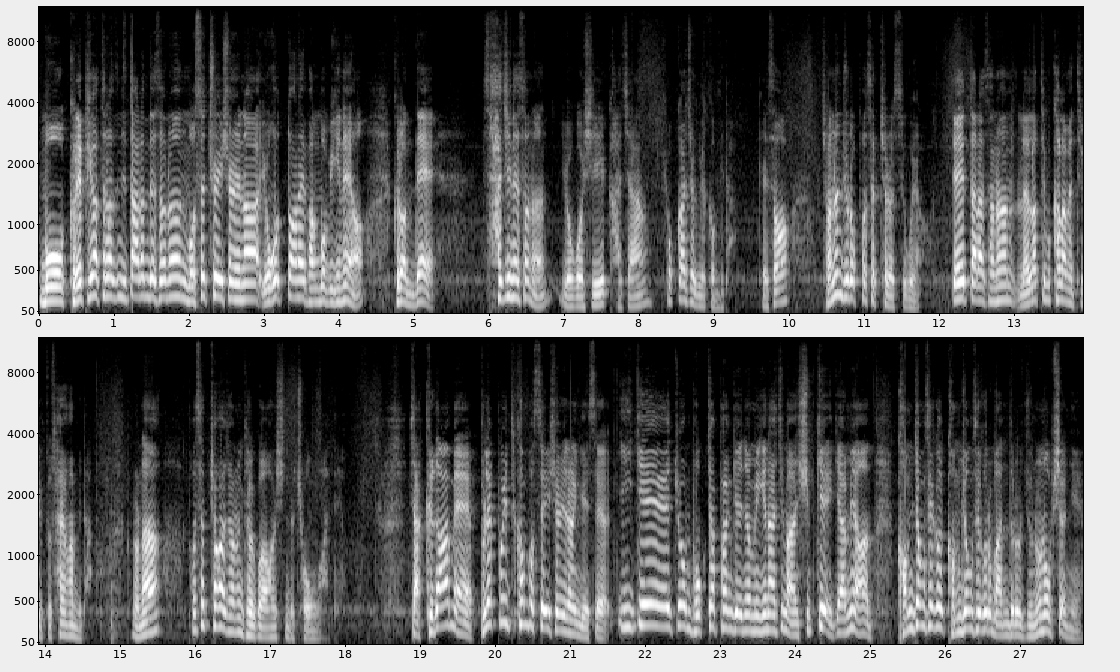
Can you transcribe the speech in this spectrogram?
뭐 그래픽 아트라든지 다른 데서는 뭐 saturation이나 요것도 하나의 방법이긴 해요 그런데 사진에서는 요것이 가장 효과적일 겁니다 그래서 저는 주로 perceptual을 쓰고요 때에 따라서는 렐러티브 칼라메트릭도 사용합니다 그러나 퍼셉처가 저는 결과가 훨씬 더 좋은 것 같아요 자, 그 다음에 black point compensation이라는 게 있어요. 이게 좀 복잡한 개념이긴 하지만 쉽게 얘기하면 검정색을 검정색으로 만들어주는 옵션이에요.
